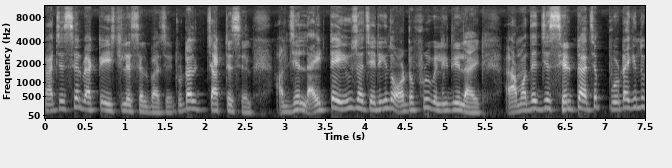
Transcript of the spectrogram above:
কাঁচের সেলফ একটা স্টিলের সেলফ আছে। টোটাল চারটে সেলফ আর যে লাইটটা ইউজ আছে, এটা কিন্তু অটোপ্রুফ এলইডি লাইট আর আমাদের যে সেলফটা আছে, পুরোটাই কিন্তু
